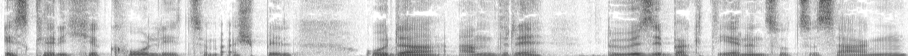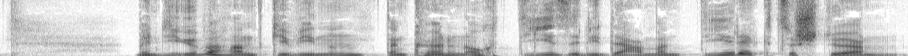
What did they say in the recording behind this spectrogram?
Escherichia coli zum Beispiel oder andere böse Bakterien sozusagen, wenn die Überhand gewinnen, dann können auch diese die Darmwand direkt zerstören.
